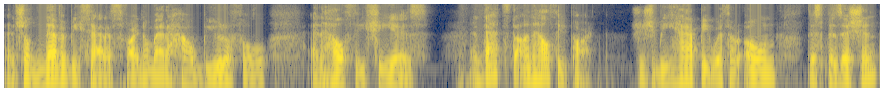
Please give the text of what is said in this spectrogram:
and she'll never be satisfied no matter how beautiful and healthy she is. And that's the unhealthy part. She should be happy with her own disposition.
